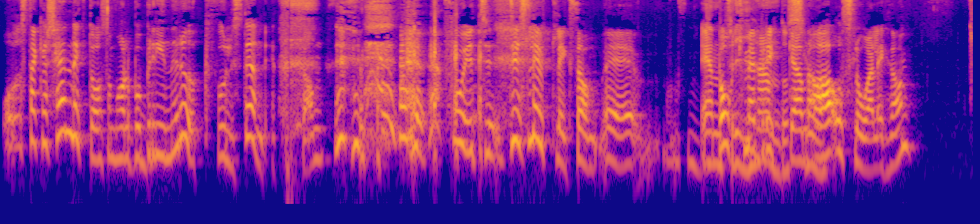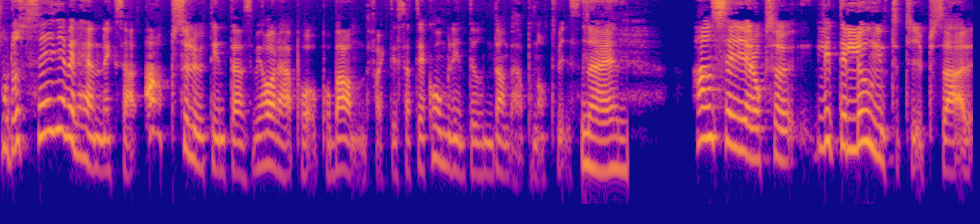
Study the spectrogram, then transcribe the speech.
Och stackars Henrik då som håller på att brinner upp fullständigt. Liksom. Får ju till, till slut liksom eh, En bort med hand och brickan slå. ja, och slå liksom. Och då säger väl Henrik så här, absolut inte ens, vi har det här på, på band faktiskt, så att jag kommer inte undan det här på något vis. Nej, Han säger också lite lugnt typ så här.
